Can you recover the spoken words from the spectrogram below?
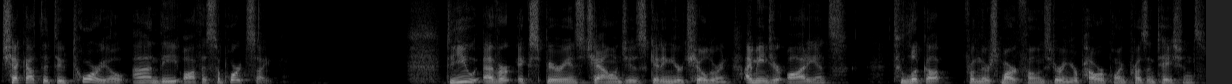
check out the tutorial on the Office Support site. Do you ever experience challenges getting your children, I mean your audience, to look up from their smartphones during your PowerPoint presentations?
